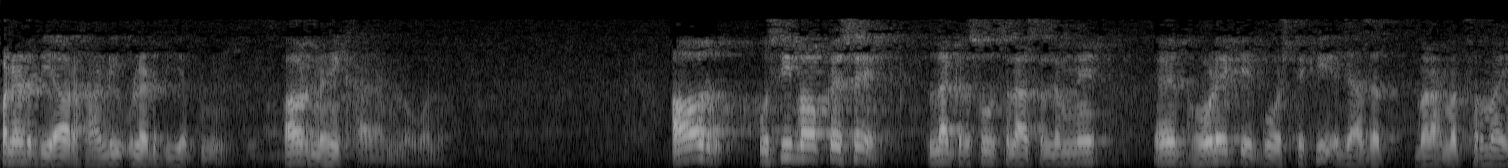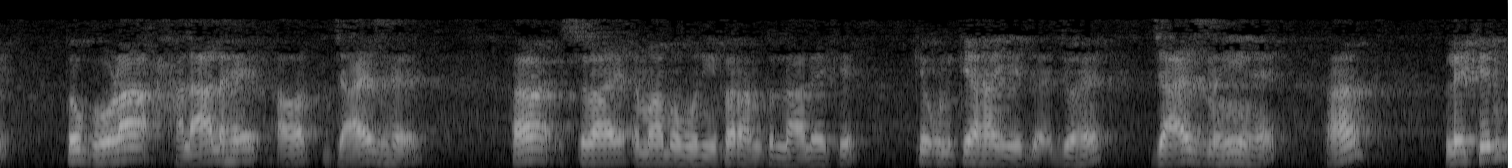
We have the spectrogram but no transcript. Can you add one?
پلٹ دیا اور ہانڈی الٹ دی اپنی اور نہیں کھایا ہم لوگوں نے۔ اور اسی موقع سے اللہ کے رسول صلی اللہ علیہ وسلم نے گھوڑے کے گوشت کی اجازت مرحمت فرمائی۔ تو گھوڑا حلال ہے اور جائز ہے۔ ہاں، سوائے امام ابونی پر رحمۃ اللہ علیہ کے، کہ ان کے ہاں یہ جو ہے جائز نہیں ہے۔ ہاں لیکن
